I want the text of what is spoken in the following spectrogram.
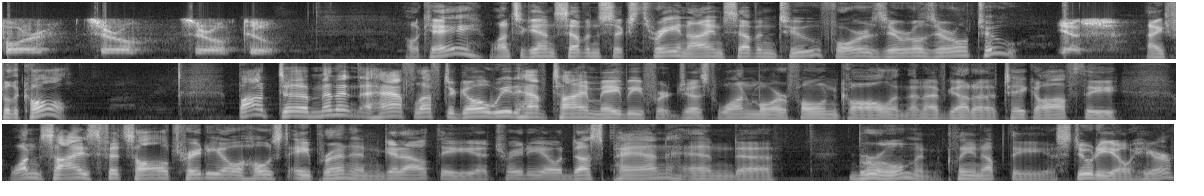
4002. Okay. Once again, 763 972 4002. Thanks for the call. About a minute and a half left to go. We'd have time maybe for just one more phone call, and then I've got to take off the one size fits all Tradio host apron and get out the uh, Tradio dustpan and uh, broom and clean up the uh, studio here.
